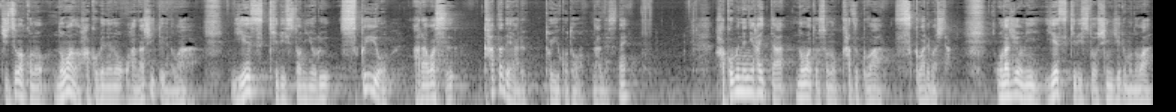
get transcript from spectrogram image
実はこのノアの箱舟のお話というのはイエス・キリストによる救いを表す方であるということなんですね。箱舟に入ったノアとその家族は救われました。同じようにイエス・キリストを信じる者は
